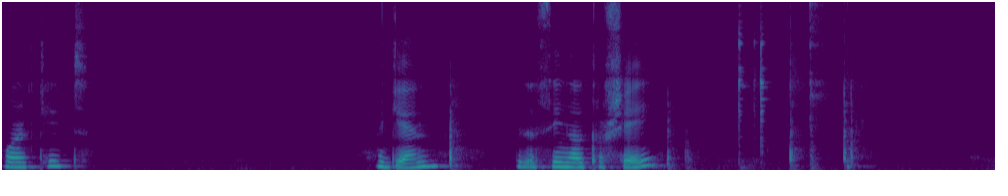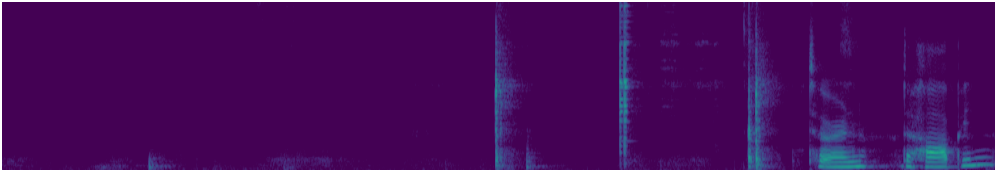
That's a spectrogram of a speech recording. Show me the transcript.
Work it. Again with a single crochet turn the hairpin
